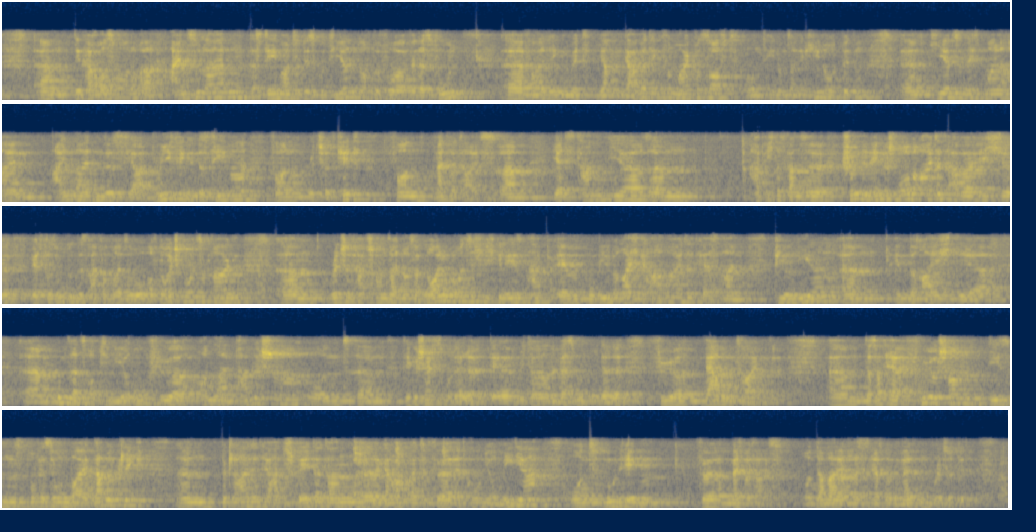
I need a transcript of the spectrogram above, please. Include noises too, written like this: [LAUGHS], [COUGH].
ähm, den Herausforderer einzuladen, das Thema zu diskutieren. Doch bevor wir das tun, äh, vor allen Dingen mit Jan Gaberding von Microsoft und ihn um seine Keynote bitten, ähm, hier zunächst mal ein einleitendes ja, Briefing in das Thema von Richard Kidd von Madvertise. Ähm, jetzt haben wir ähm, habe ich das Ganze schön in Englisch vorbereitet, aber ich äh, werde versuchen, das einfach mal so auf Deutsch vorzutragen. Ähm, Richard hat schon seit 1999, wie ich gelesen habe, im Mobilbereich gearbeitet. Er ist ein Pionier ähm, im Bereich der ähm, Umsatzoptimierung für Online-Publisher und ähm, der Geschäftsmodelle, der Return on Investment Modelle für Werbungtreibende. Ähm, das hat er früher schon, diese Profession bei DoubleClick ähm, bekleidet. Er hat später dann äh, gearbeitet für Adconion Media und nun eben für Madvertise. Und dabei lasse ich es erstmal bewenden. Richard, bitte.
